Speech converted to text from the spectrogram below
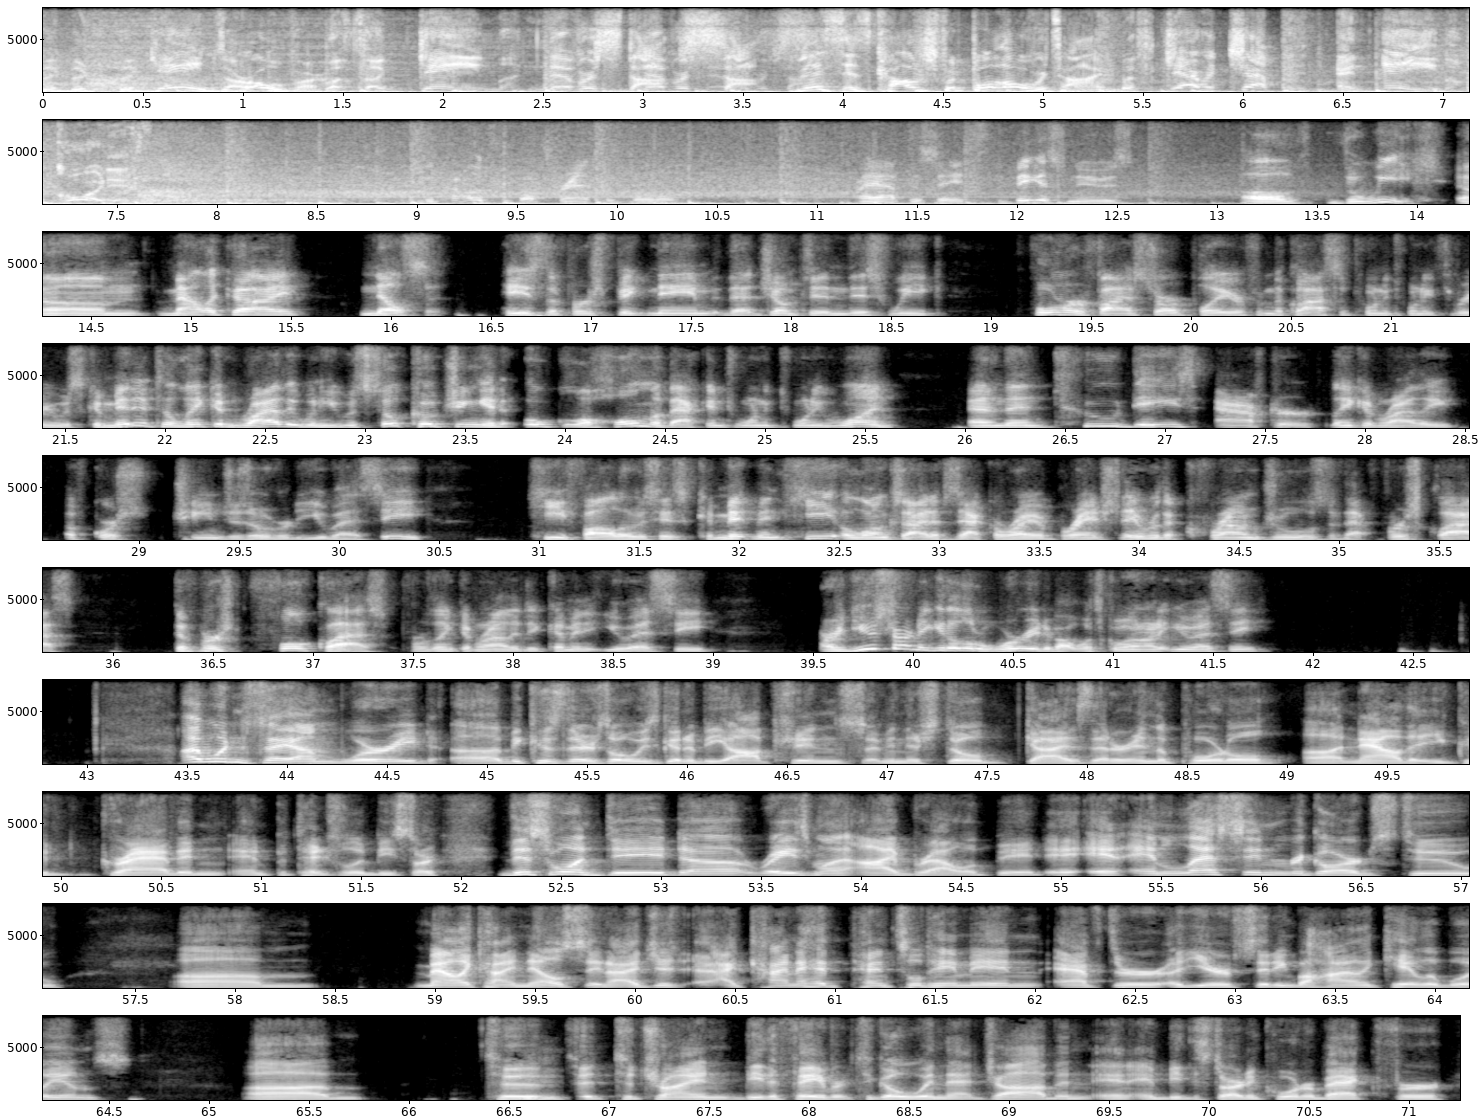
The, the, the games are over, but the game never stops. Never stops. This is college football overtime with Garrett Chapman and Abe Gordon. the college football transfer portal, I have to say, it's the biggest news of the week. Um, Malachi Nelson. He's the first big name that jumped in this week. Former five star player from the class of 2023 was committed to Lincoln Riley when he was still coaching in Oklahoma back in 2021. And then two days after Lincoln Riley, of course, changes over to USC, he follows his commitment. He, alongside of Zachariah Branch, they were the crown jewels of that first class, the first full class for Lincoln Riley to come in at USC. Are you starting to get a little worried about what's going on at USC? I wouldn't say I'm worried uh, because there's always going to be options. I mean, there's still guys that are in the portal uh, now that you could grab and, and potentially be started. This one did uh, raise my eyebrow a bit, and, and less in regards to um, Malachi Nelson. I just I kind of had penciled him in after a year of sitting behind Caleb Williams um, to, Mm-hmm. to to try and be the favorite to go win that job and and, and be the starting quarterback for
